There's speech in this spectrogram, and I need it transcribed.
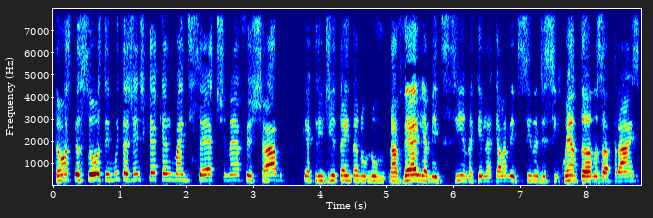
Então, as pessoas, tem muita gente que é aquele mindset né, fechado, que acredita ainda no, no, na velha medicina, aquele, aquela medicina de 50 anos atrás,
